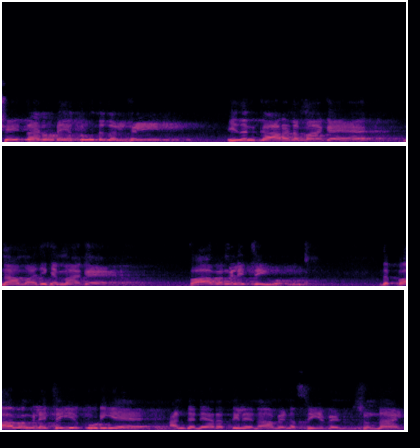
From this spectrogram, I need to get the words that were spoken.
ஷைத்தானுடைய தூண்டுதல்கள் இதன் காரணமாக நாம் அதிகமாக பாவங்களை செய்வோம். இந்த பாவங்களை செய்யக்கூடிய அந்த நேரத்தில் நாம் என்ன செய்ய வேண்டும் சொன்னால்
